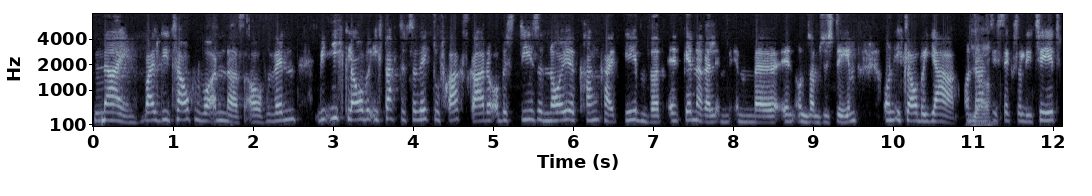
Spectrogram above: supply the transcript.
Nein, weil die tauchen woanders auf. Wenn, wie ich glaube, ich dachte zunächst, du fragst gerade, ob es diese neue Krankheit geben wird, äh, generell im, im, äh, in unserem System. Und ich glaube ja. Und Ja. da ist die Sexualität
